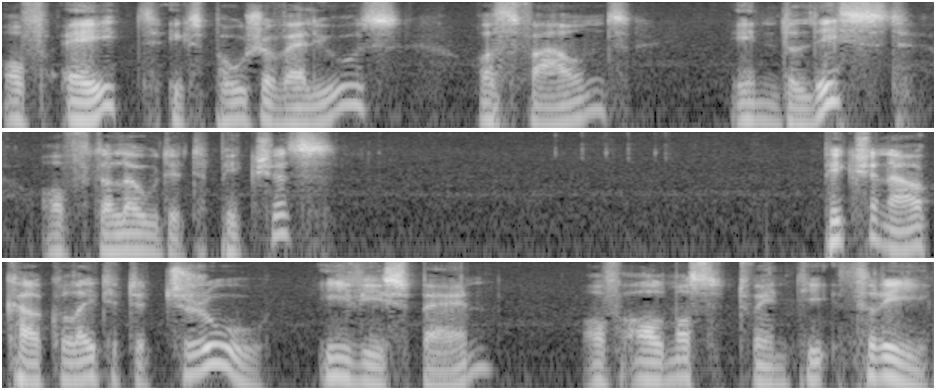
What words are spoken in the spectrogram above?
of 8 exposure values was found in the list of the loaded pictures. Picturenaut calculated a true EV span of almost 23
